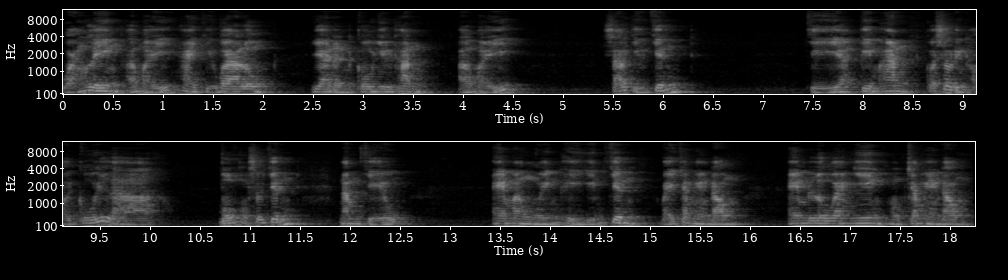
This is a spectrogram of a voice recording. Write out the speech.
Quảng Liên ở Mỹ 2 triệu 3 luôn. Gia đình cô Như Thanh ở Mỹ 6 triệu 9 chị à, Kim Anh có số điện thoại cuối là 4 con số 9 5 triệu. Em à, Nguyễn Thị Diễm Trinh 700 ngàn đồng. Em Lưu An Nhiên 100 ngàn đồng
